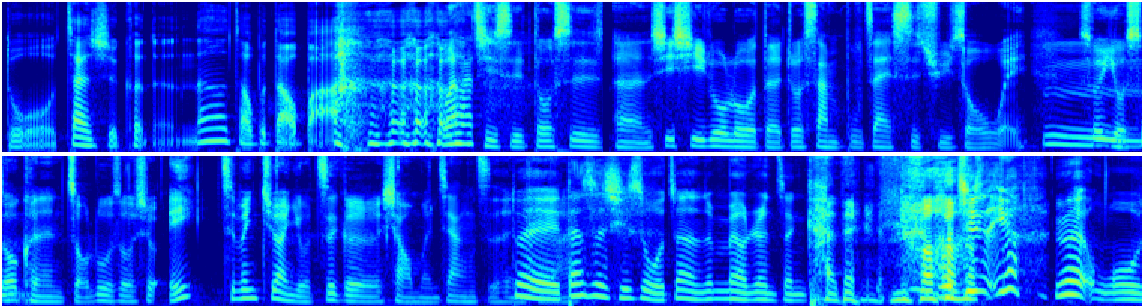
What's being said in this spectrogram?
多，暂时可能那找不到吧。因为它其实都是嗯稀稀落落的，就散布在市区周围，嗯，所以有时候可能走路的时候说，哎，这边居然有这个小门这样子。对，但是其实我真的是没有认真看诶。我其实因为因为我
